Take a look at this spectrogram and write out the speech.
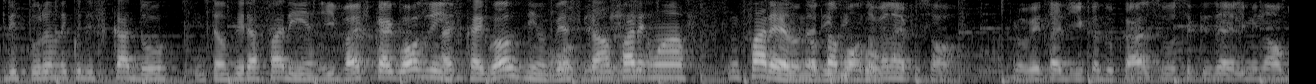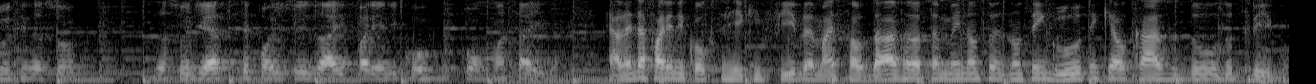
tritura no liquidificador. Então, vira farinha. E vai ficar igualzinho. Vai ficar igualzinho, vai Oh, ficar uma fare- uma- um farelo, né, Então tá bom, tá vendo aí, pessoal? Aproveita a dica do Carlos. Se você quiser eliminar o glúten da sua, da sua dieta, você pode utilizar aí farinha de coco como uma saída. Além da farinha de coco ser rica em fibra, é mais saudável, ela também não, tem- não tem glúten, que é o caso do, do trigo.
